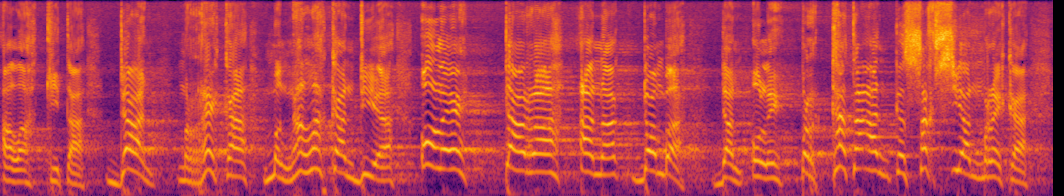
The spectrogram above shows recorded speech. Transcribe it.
Allah kita dan mereka mengalahkan dia oleh darah anak domba dan oleh perkataan kesaksian mereka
